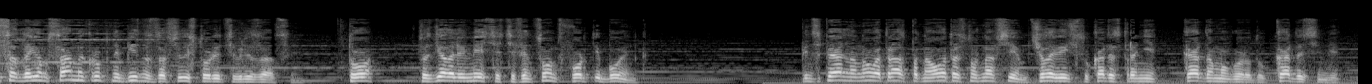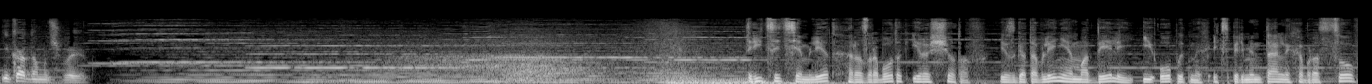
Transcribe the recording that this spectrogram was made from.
создаем самый крупный бизнес за всю историю цивилизации. То, что сделали вместе Стефенсон, Форд и Боинг. Принципиально новая транспортная отрасль нужна всем, человечеству, каждой стране, каждому городу, каждой семье и каждому человеку. Тридцать семь лет разработок и расчетов, изготовления моделей и опытных экспериментальных образцов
